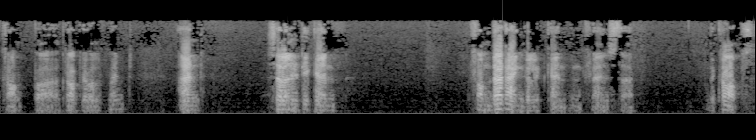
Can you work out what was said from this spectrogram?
the crop, uh, crop development and salinity can, from that angle it can influence the, the crops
